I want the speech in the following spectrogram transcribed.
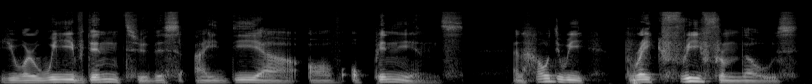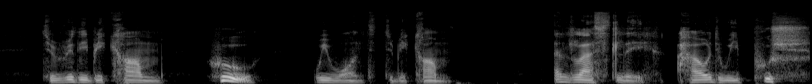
you were weaved into this idea of opinions. And how do we break free from those to really become who we want to become? And lastly, how do we push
